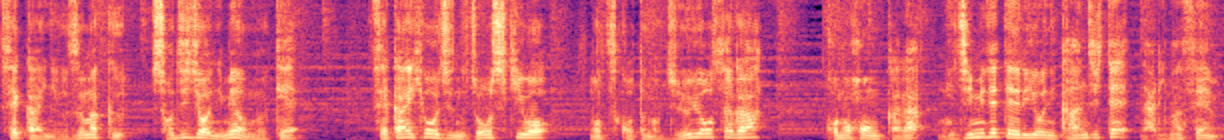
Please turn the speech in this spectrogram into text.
世界に渦巻く諸事情に目を向け世界標準の常識を持つことの重要さがこの本からにじみ出ているように感じてなりません。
